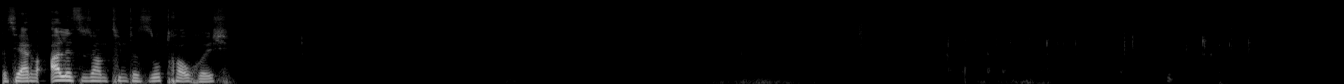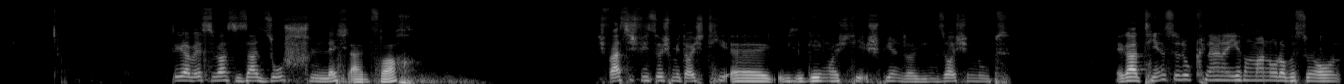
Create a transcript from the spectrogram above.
Dass ihr einfach alle zusammen teamt, das ist so traurig. Digga, weißt du was? Ihr seid so schlecht einfach. Ich weiß nicht, wieso ich mit euch äh, gegen euch spielen soll, gegen solche Noobs. Egal, teamst du, du kleiner Ehrenmann, oder bist du auch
